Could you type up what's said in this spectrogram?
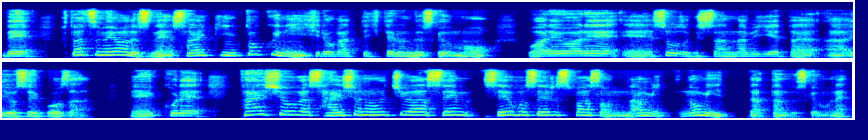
で、2つ目はですね、最近特に広がってきてるんですけども、我々、えー相続資産ナビゲーター養成講座、えーこれ、対象が最初のうちは生生保セールスパーソンのみのみだったんですけどもね、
